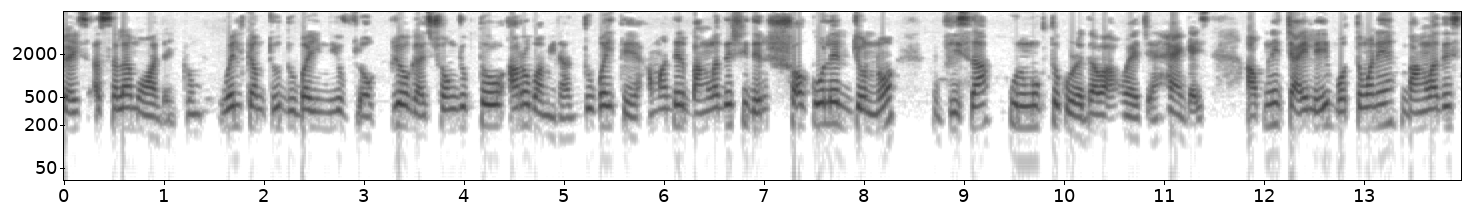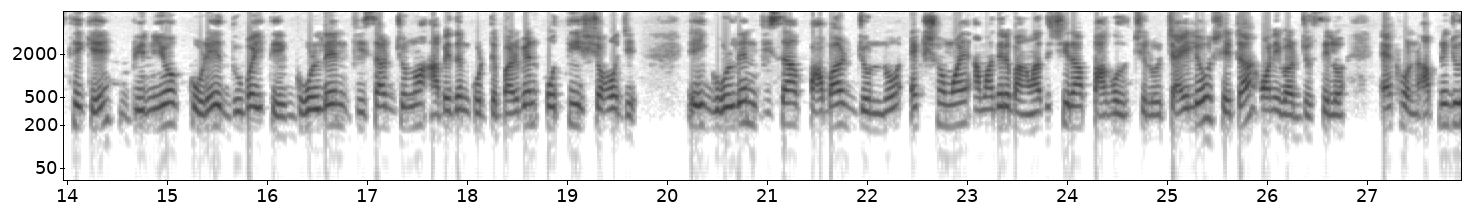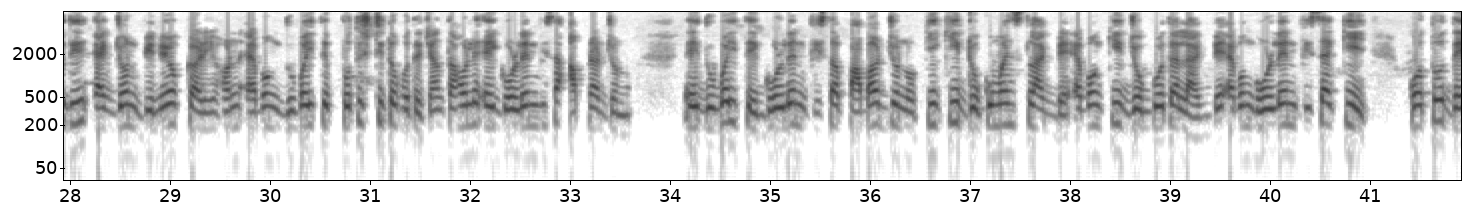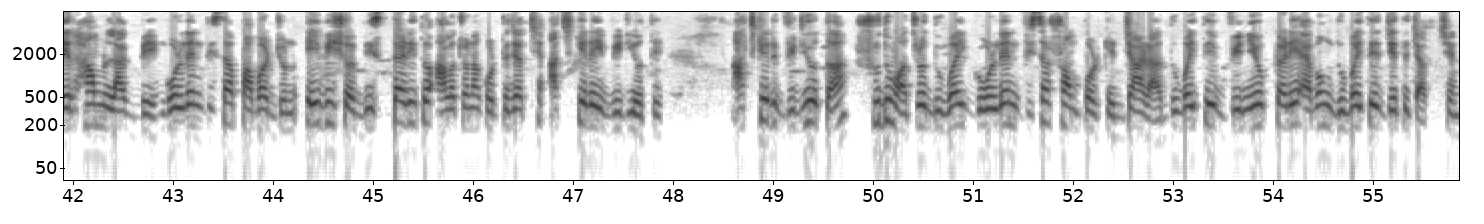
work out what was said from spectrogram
Guys, আসসালামু আলাইকুম। Welcome to Dubai new blog প্রিয় গাইস, সংযুক্ত আরব আমিরাত দুবাইতে আমাদের বাংলাদেশিদের সকলের জন্য ভিসা উন্মুক্ত করে দেওয়া হয়েছে। হ্যাঁ গাইস, আপনি চাইলে বর্তমানে বাংলাদেশ থেকে বিনিয়োগ করে দুবাইতে গোল্ডেন ভিসার জন্য আবেদন করতে পারবেন অতি সহজে। এই গোল্ডেন ভিসা পাবার জন্য এক সময় আমাদের বাংলাদেশিরা পাগল ছিল, চাইলেও সেটা অনিবার্য ছিল। এখন আপনি যদি একজন বিনিয়োগকারী হন এবং দুবাইতে প্রতিষ্ঠিত হতে চান, তাহলে এই গোল্ডেন ভিসা আপনার জন্য। এই দুবাইতে গোল্ডেন ভিসা পাবার জন্য কি কি ডকুমেন্টস লাগবে এবং কি যোগ্যতা লাগবে এবং গোল্ডেন ভিসা কি? কত দেড়হাম লাগবে গোল্ডেন ভিসা পাবার জন্য? এই বিষয়ে বিস্তারিত আলোচনা করতে যাচ্ছে আজকের এই ভিডিওতে। আজকের ভিডিওটা শুধুমাত্র দুবাই গোল্ডেন ভিসা সম্পর্কে। যারা দুবাইতে বিনিয়োগকারী এবং দুবাইতে যেতে চাচ্ছেন,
